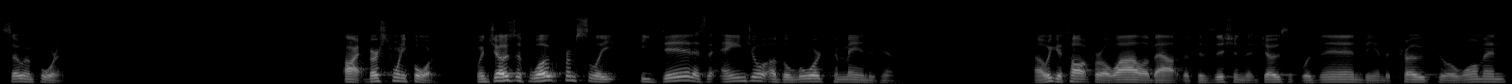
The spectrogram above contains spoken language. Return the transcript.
So important. All right, verse 24. When Joseph woke from sleep, he did as the angel of the Lord commanded him. Uh, we could talk for a while about the position that Joseph was in, being betrothed to a woman,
